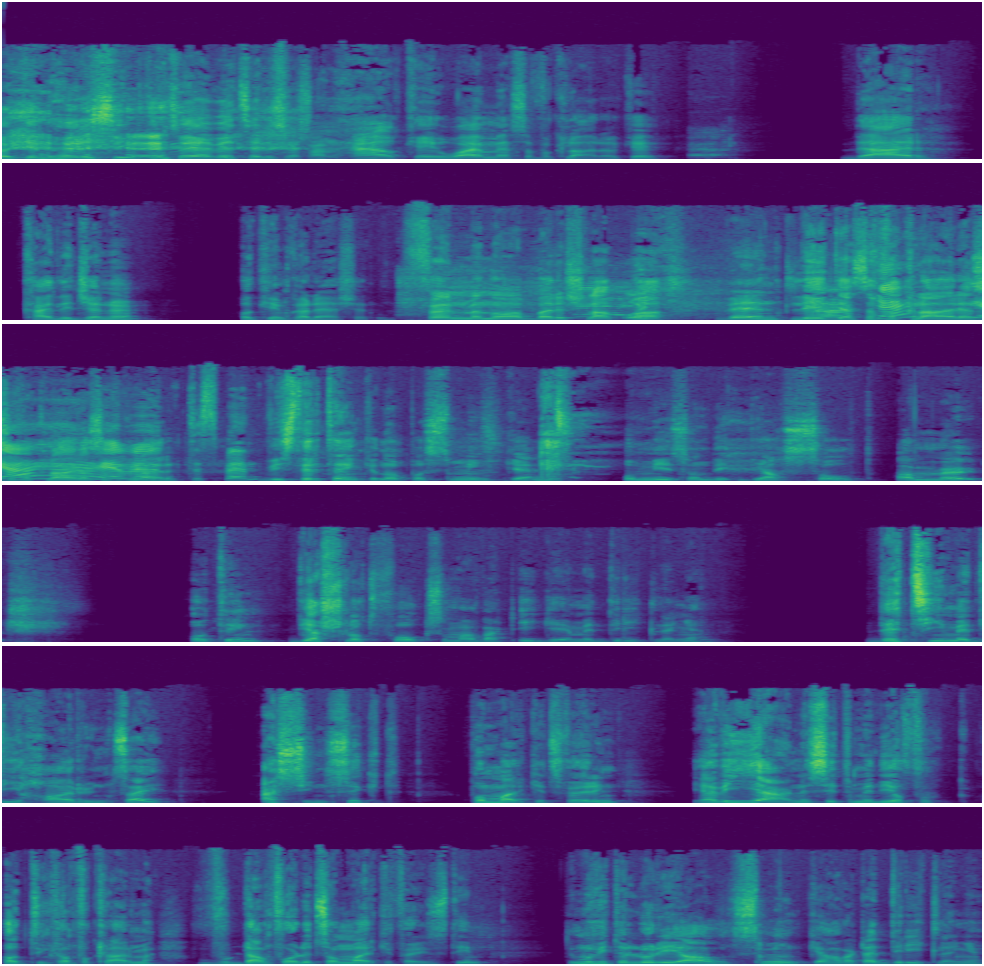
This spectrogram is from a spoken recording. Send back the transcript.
Ok, Det høres sykt ut, så jeg vet selv sånn, Hæ, ok, why? Men jeg skal forklare. ok? Det er Kylie Jenner og Kim Kardashian. Følg med nå, bare slapp av. Vent litt, jeg skal forklare. jeg skal forklare, jeg skal forklare. Hvis dere tenker nå på sminke og mye sånn de, de har solgt av merch og ting De har slått folk som har vært i gamet dritlenge. Det teamet de har rundt seg, er sinnssykt på markedsføring. Jeg vil gjerne sitte med de og, for, og de kan forklare meg hvordan får du et sånt markedsføringsteam. Du må vite L'Oreal, sminke, har vært der dritlenge.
